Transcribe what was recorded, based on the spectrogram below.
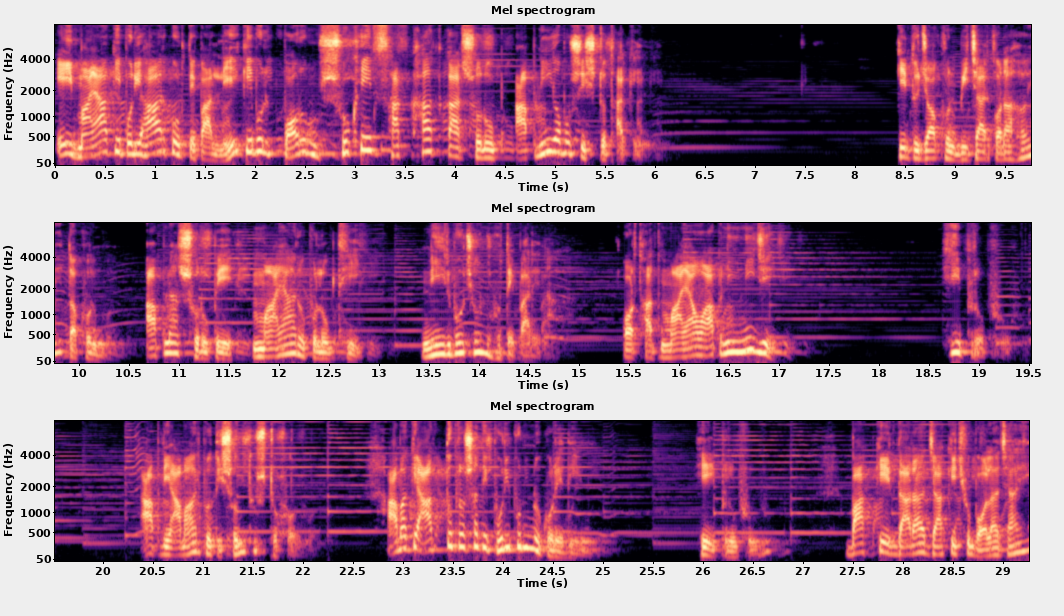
এই মায়াকে পরিহার করতে পারলে কেবল পরম সুখের সাক্ষাৎকার স্বরূপ আপনি অবশিষ্ট থাকেন। কিন্তু যখন বিচার করা হয়, তখন আপনার স্বরূপে মায়ার উপলব্ধি নির্বচন হতে পারে না। অর্থাৎ মায়াও আপনি নিজে হে প্রভু, আপনি আমার প্রতি সন্তুষ্ট হন। আমাকে আত্মপ্রসাদে পরিপূর্ণ করে দিন। হে প্রভু, বাক্যের দ্বারা যা কিছু বলা যায়,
